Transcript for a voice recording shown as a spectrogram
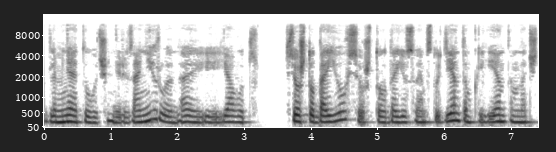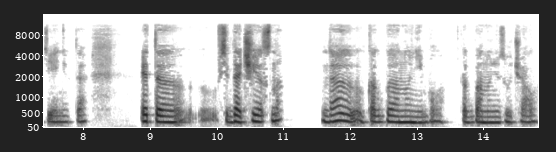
для меня это очень резонирует, да, и я вот все, что даю, все, что даю своим студентам, клиентам на чтениях, да, это э, всегда честно, да, как бы оно ни было, как бы оно ни звучало.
